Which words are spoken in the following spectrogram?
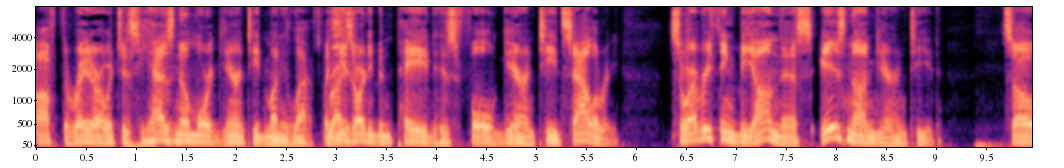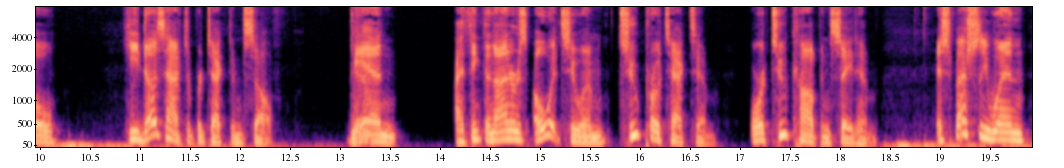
off the radar, which is he has no more guaranteed money left. Like Right. he's already been paid his full guaranteed salary. So everything beyond this is non-guaranteed. So he does have to protect himself. Yeah. And I think the Niners owe it to him to protect him or to compensate him, especially when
